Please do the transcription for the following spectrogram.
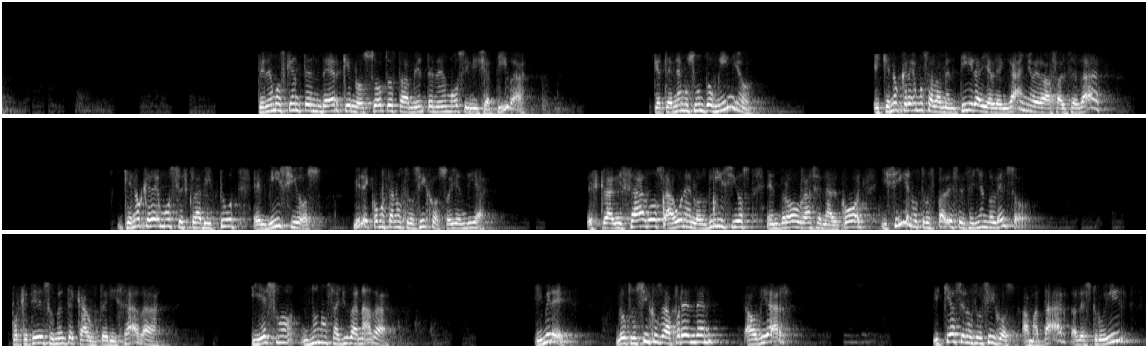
Tenemos que entender que nosotros también tenemos iniciativa, que tenemos un dominio y que no creemos a la mentira y al engaño y a la falsedad. Que no creemos esclavitud en vicios. Mire cómo están nuestros hijos hoy en día esclavizados aún en los vicios, en drogas, en alcohol, y siguen otros padres enseñándole eso, porque tienen su mente cauterizada, y eso no nos ayuda a nada. Y mire, nuestros hijos aprenden a odiar. ¿Y qué hacen nuestros hijos? A matar, a destruir.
